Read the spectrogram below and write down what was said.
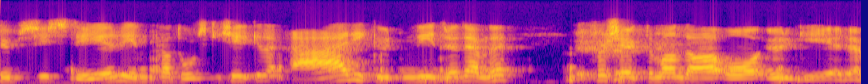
subsisterer i den katolske kirke. Det er ikke uten videre denne, forsøkte man da å urgere.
